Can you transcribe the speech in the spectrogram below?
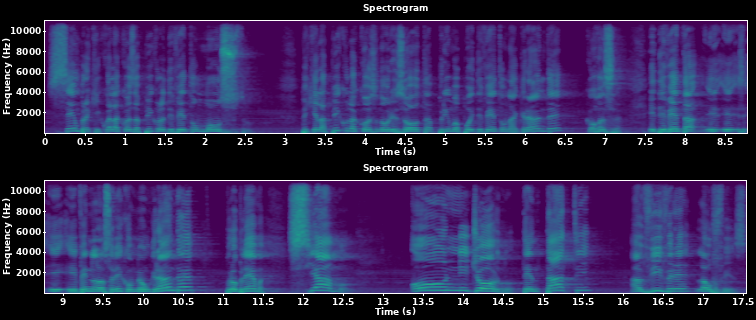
Sembra che quella cosa piccola diventa un mostro. Perché la piccola cosa non risolta, prima o poi diventa una grande cosa. E, diventa, e, e- e- come un grande problema. Siamo ogni giorno tentati a vivere la offesa.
